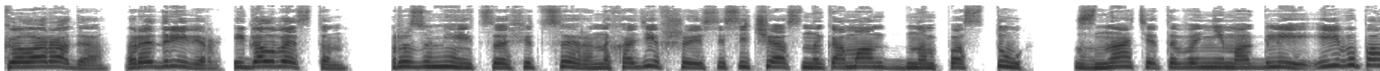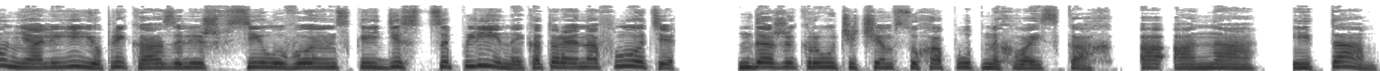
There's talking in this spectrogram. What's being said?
«Колорадо, Редривер и Галвестон», разумеется, офицеры, находившиеся сейчас на командном посту, знать этого не могли и выполняли ее приказы лишь в силу воинской дисциплины, которая на флоте даже круче, чем в сухопутных войсках, а она и там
